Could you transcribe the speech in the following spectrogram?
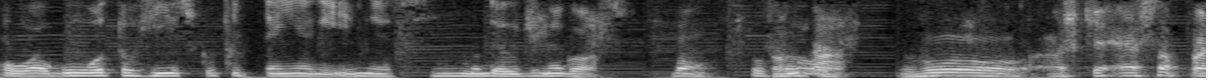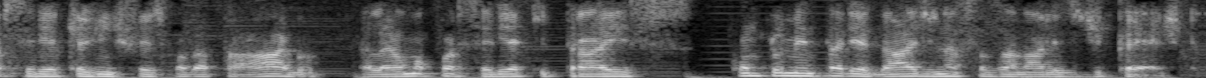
ou algum outro risco que tem ali nesse modelo de negócio. Bom, vamos lá. Eu vou, acho que essa parceria que a gente fez com a Data Agro, ela é uma parceria que traz complementariedade nessas análises de crédito.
